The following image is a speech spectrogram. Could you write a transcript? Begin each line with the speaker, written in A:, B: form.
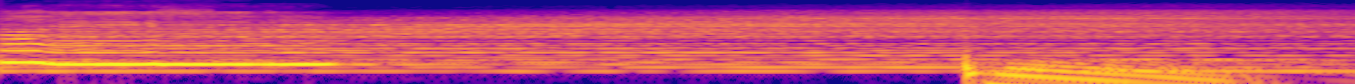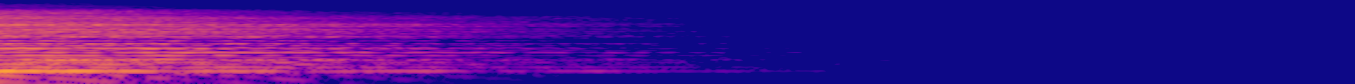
A: wrong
